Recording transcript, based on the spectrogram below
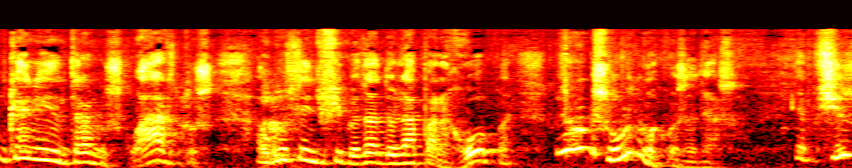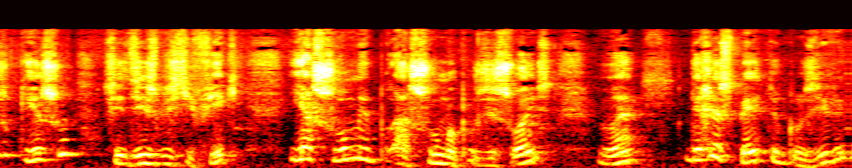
não, querem entrar nos quartos, alguns têm dificuldade de olhar para a roupa. Mas é um absurdo uma coisa dessa. É preciso que isso se desmistifique e assuma, assuma posições não é, de respeito, inclusive,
